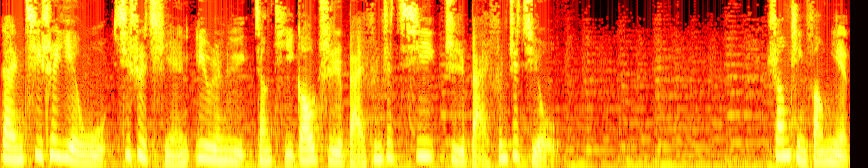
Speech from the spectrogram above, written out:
但汽车业务稀释前利润率将提高至百分之七至百分之九。商品方面。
